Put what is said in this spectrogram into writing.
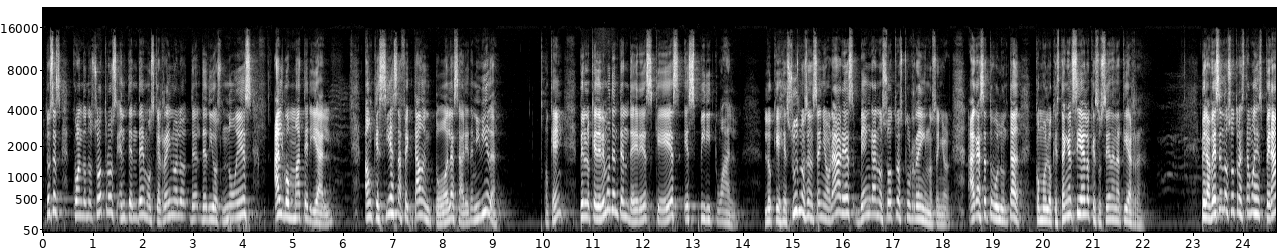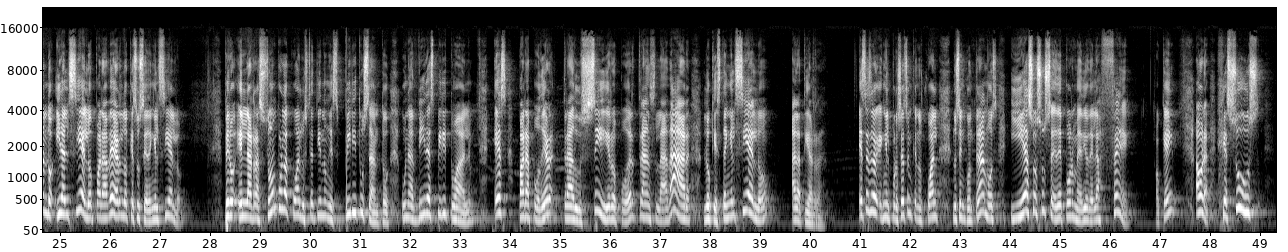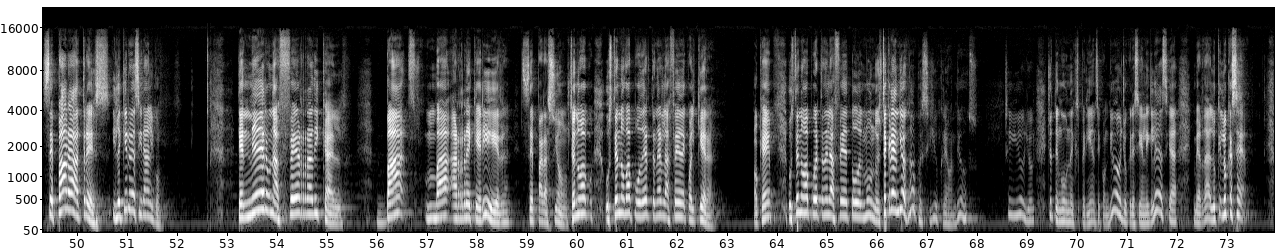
Entonces, cuando nosotros entendemos que el reino de, Dios no es algo material, aunque sí es afectado en todas las áreas de mi vida. ¿Ok? Pero lo que debemos de entender es que es espiritual. Lo que Jesús nos enseña a orar es, venga a nosotros tu reino, Señor. Hágase tu voluntad, como lo que está en el cielo, que suceda en la tierra. Pero a veces nosotros estamos esperando ir al cielo para ver lo que sucede en el cielo. Pero la razón por la cual usted tiene un Espíritu Santo, una vida espiritual, es para poder traducir o poder trasladar lo que está en el cielo a la tierra. Ese es en el proceso en que nos, cual nos encontramos y eso sucede por medio de la fe. ¿Ok? Ahora, Jesús separa a tres y le quiero decir algo. Tener una fe radical va va a requerir separación. Usted no va, usted no va a poder tener la fe de cualquiera. ¿Ok? Usted no va a poder tener la fe de todo el mundo. ¿Usted cree en Dios? No, pues sí, yo creo en Dios. Sí, yo, yo, yo tengo una experiencia con Dios, yo crecí en la iglesia, ¿verdad? Lo que, lo que sea.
